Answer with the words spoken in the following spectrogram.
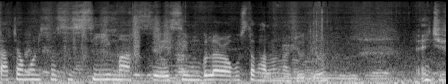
কাঁচামরিচ আছে সিম আছে সিমগুলোর অবস্থা ভালো না যদিও। এই যে।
